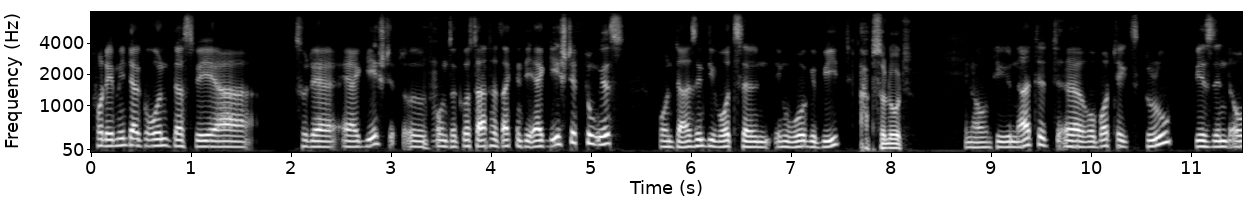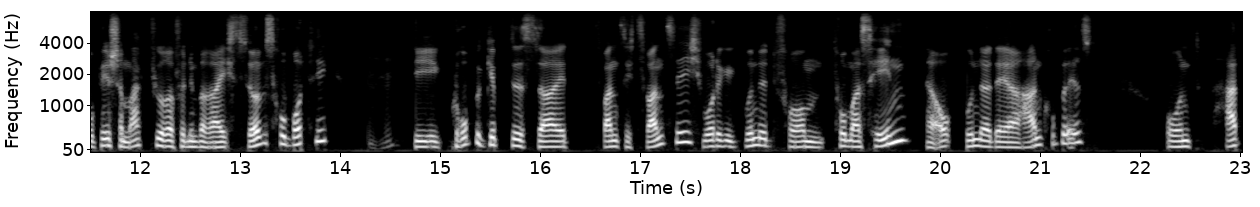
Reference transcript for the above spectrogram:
Vor dem Hintergrund, dass wir zu der RG-Stiftung, also mhm. unser größter Anteilseigner die RG-Stiftung ist. Und da sind die Wurzeln im Ruhrgebiet. Absolut. Genau, die United äh, Robotics Group. Wir sind europäischer Marktführer für den Bereich Service-Robotik. Mhm. Die Gruppe gibt es seit 2020, wurde gegründet vom Thomas Hehn, der auch Gründer der Hahn-Gruppe ist und hat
